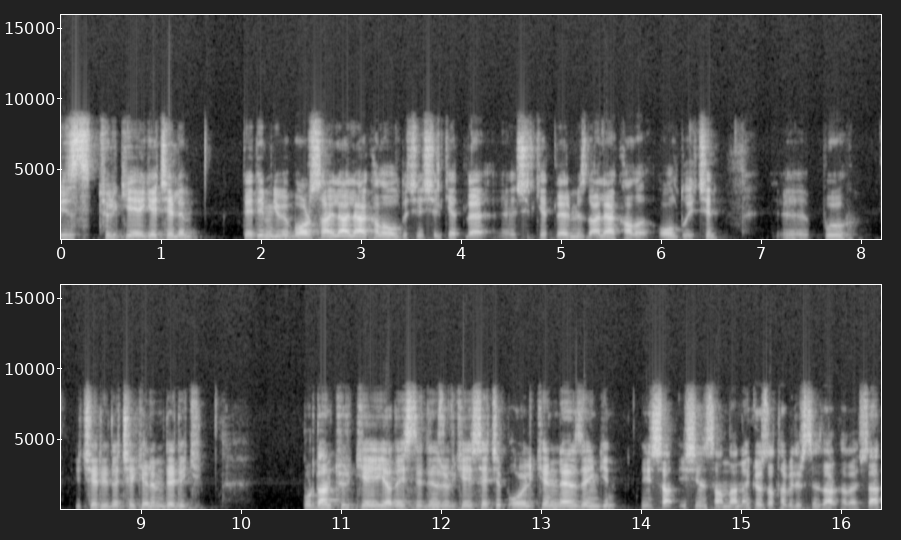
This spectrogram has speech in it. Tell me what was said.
biz Türkiye'ye geçelim. Dediğim gibi borsa ile alakalı olduğu için, şirketle şirketlerimizle alakalı olduğu için bu içeriği de çekelim dedik. Buradan Türkiye'yi ya da istediğiniz ülkeyi seçip o ülkenin en zengin iş insanlarına göz atabilirsiniz arkadaşlar.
